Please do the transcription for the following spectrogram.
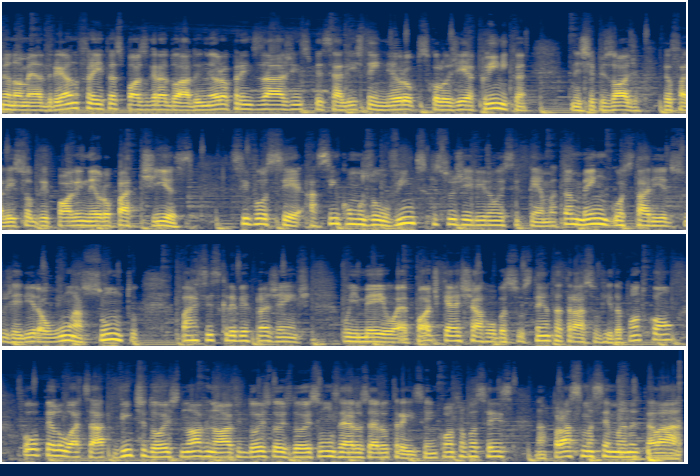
Meu nome é Adriano Freitas, pós-graduado em neuroaprendizagem, especialista em neuropsicologia clínica. Neste episódio, eu falei sobre polineuropatias. Se você, assim como os ouvintes que sugeriram esse tema, também gostaria de sugerir algum assunto, basta escrever para gente. O e-mail é podcast@sustenta-vida.com ou pelo WhatsApp 22 99 222 1003. Eu encontro vocês na próxima semana. Até lá!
